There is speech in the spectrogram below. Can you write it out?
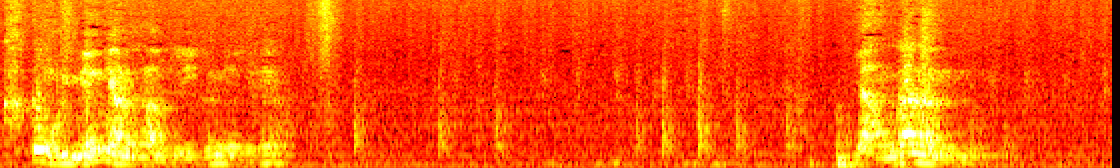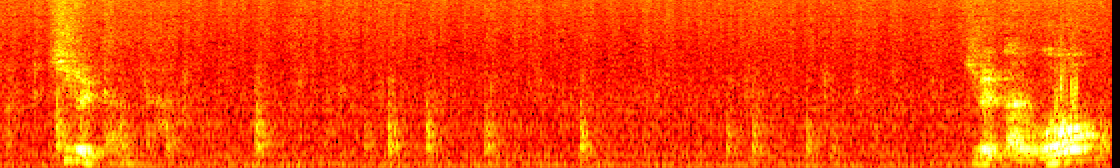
가끔 우리 명리하는 사람들이 그런 얘기를 해요. 양가는 길을 따른다. 기를 따르고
